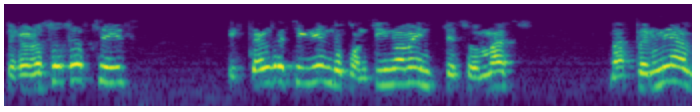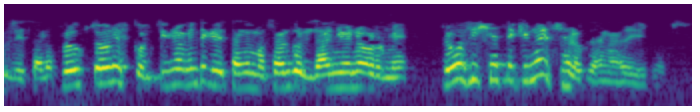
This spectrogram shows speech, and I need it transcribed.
Pero los otros tres están recibiendo continuamente, son más más permeables a los productores, continuamente que le están demostrando el daño enorme. Pero vos fíjate que no es a los ganaderos,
